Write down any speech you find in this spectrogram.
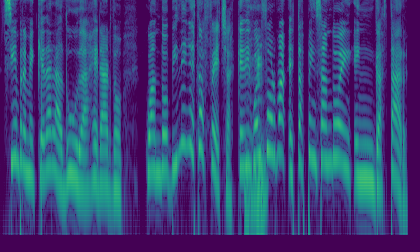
siempre me queda la duda, Gerardo, cuando vienen estas fechas, que de igual forma estás pensando en, en gastar,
